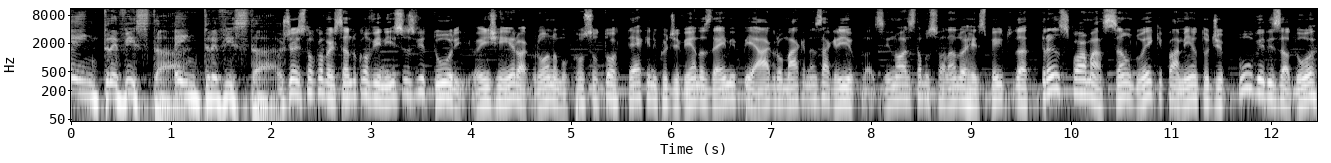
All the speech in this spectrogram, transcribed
Entrevista. Entrevista. Hoje eu estou conversando com Vinícius Vituri, o engenheiro agrônomo, consultor técnico de vendas da MP Agro Máquinas Agrícolas, e nós estamos falando a respeito da transformação do equipamento de pulverizador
